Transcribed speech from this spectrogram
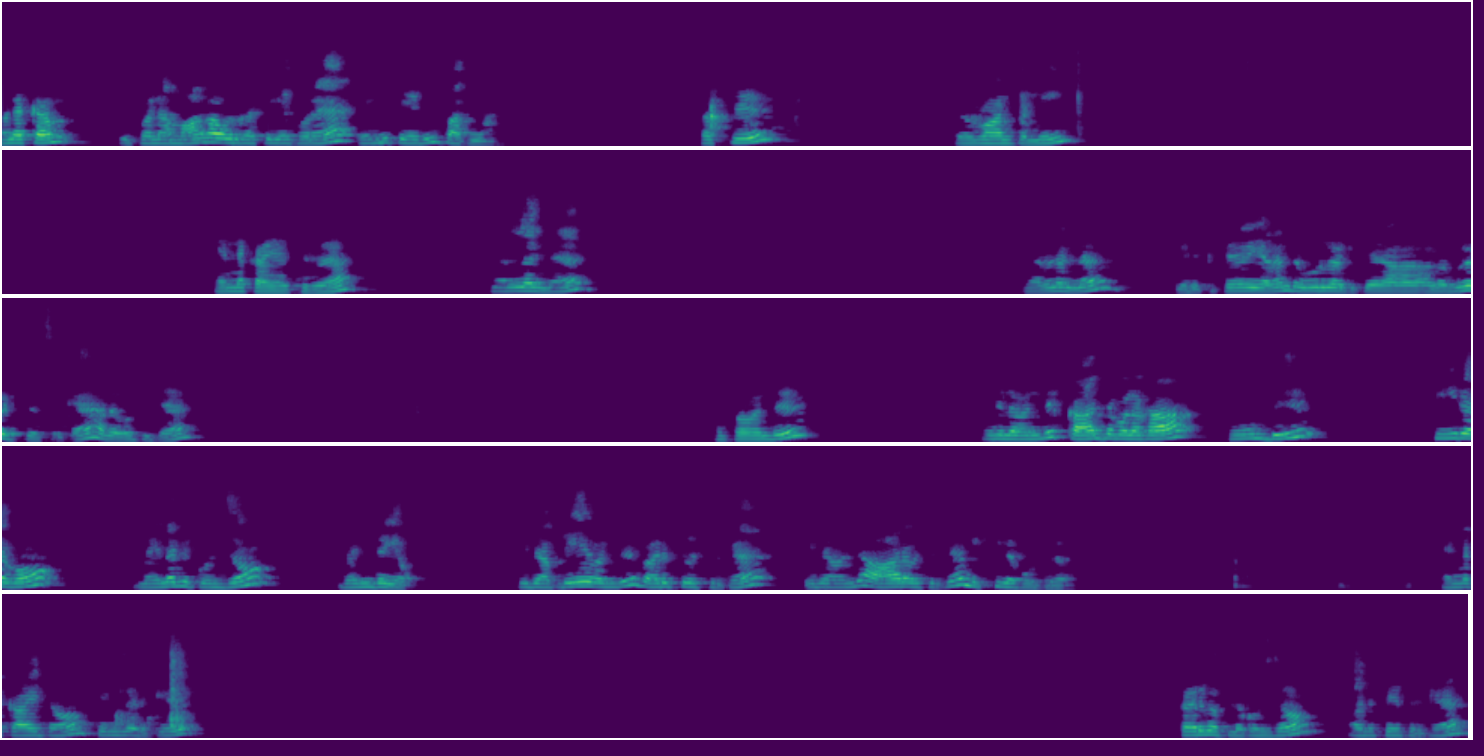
வணக்கம். இப்போ நான் மாங்காய் ஊறுகாய் செய்ய போகிறேன் எப்படி செய்யுதுன்னு பார்க்கலாம். ஃபஸ்ட்டு ஸ்டவ் ஆன் பண்ணி எண்ணெய் காய வச்சுருவேன். நல்லெண்ணெய் நல்லெண்ணெய் இதுக்கு தேவையான இந்த ஊறுகாய்க்கு தேவையான அளவு எடுத்து வச்சுருக்கேன். அதை ஊற்றிட்டேன் இப்போ வந்து இதில் வந்து காஞ்ச மிளகா பூண்டு சீரகம் மிளகு கொஞ்சம் வெந்தயம். இது அப்படியே வந்து வறுத்து வச்சுருக்கேன். இதை வந்து ஆற வச்சுருக்கேன். மிக்சியில் போட்டுறேன். எண்ணெய் காயிட்டம். சிம்மில் இருக்குது கருவேப்பிலை கொஞ்சம் அதில் சேர்த்துருக்கேன்.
